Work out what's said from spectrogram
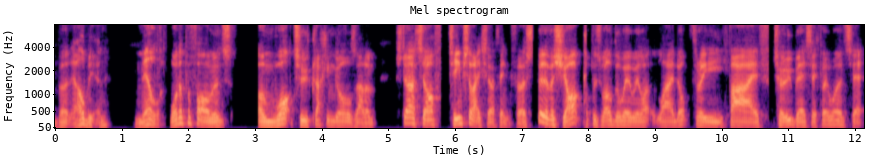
Burton Albion nil. What a performance and what two cracking goals, Adam. Starts off team selection, I think, first. Bit of a shock as well, the way we lined up three, five, two, basically, weren't it?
